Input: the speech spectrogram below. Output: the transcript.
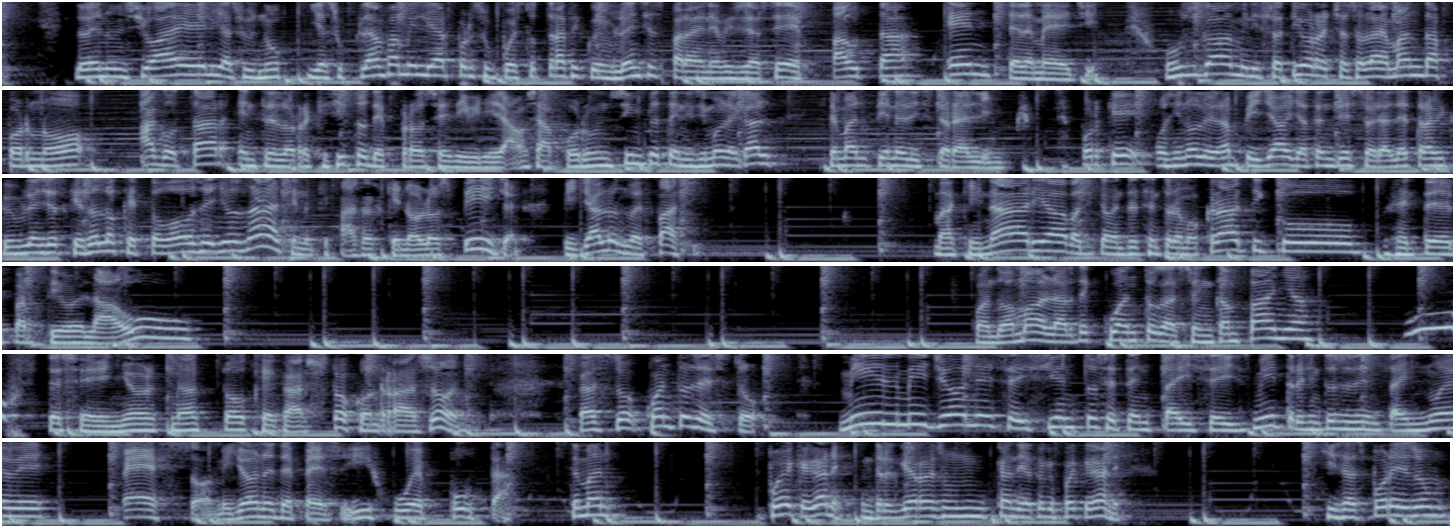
lo denunció a él y a, su, clan familiar por supuesto tráfico de influencias para beneficiarse de pauta en Telemedellín. Un juzgado administrativo rechazó la demanda por no agotar entre los requisitos de procedibilidad. O sea, por un simple tecnicismo legal, este man tiene el historial limpio. Porque, o si no lo hubieran pillado, ya tendría historial de tráfico de influencias, que eso es lo que todos ellos hacen. Lo que pasa es que no los pillan. Pillarlos no es fácil maquinaria, básicamente el Centro Democrático, gente del partido de la U. Cuando vamos a hablar de cuánto gastó en campaña, uff, este señor me que gastó con razón. Gastó, ¿cuánto es esto? Mil millones seiscientos setenta y seis mil trescientos sesenta y nueve pesos, millones de pesos, hijo de puta. Este man puede que gane. Andrés Guerra es un candidato que puede que gane. quizás por eso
